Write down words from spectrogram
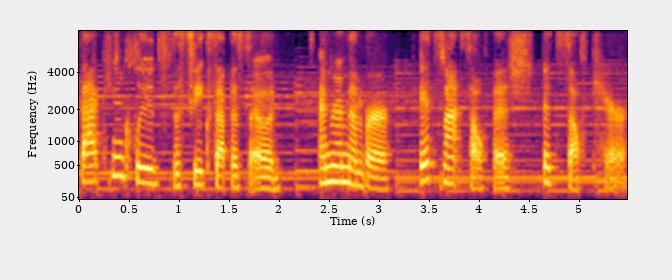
That concludes this week's episode. And remember, it's not selfish, it's self care.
